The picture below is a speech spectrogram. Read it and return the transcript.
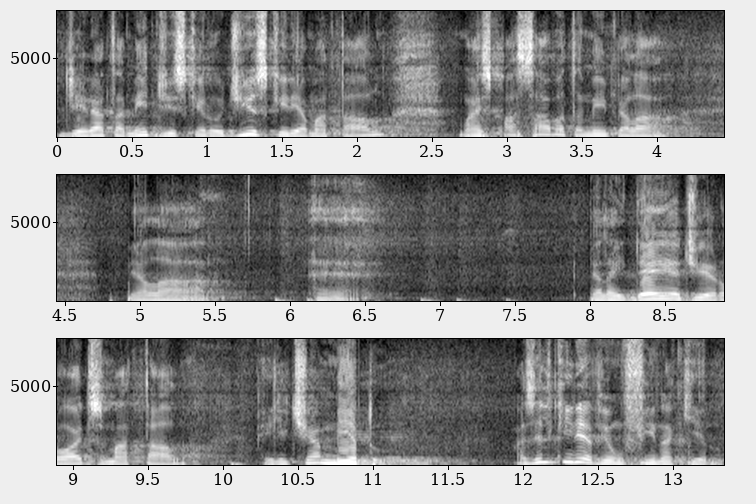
diretamente, diz que Herodias queria matá-lo, mas passava também pela, pela, é, pela ideia de Herodes matá-lo. Ele tinha medo, mas ele queria ver um fim naquilo.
